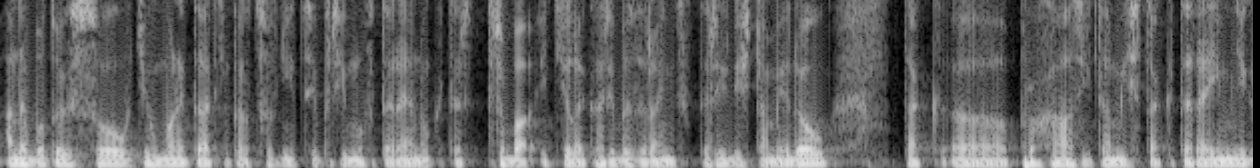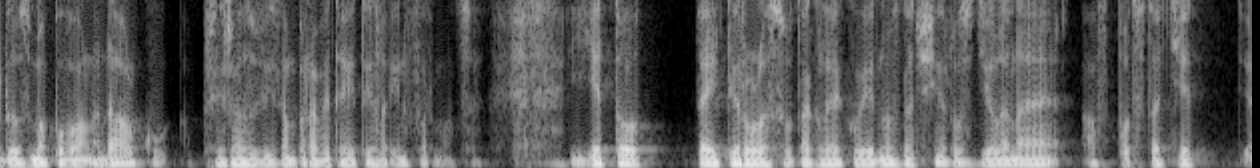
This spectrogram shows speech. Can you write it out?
anebo to jsou ti humanitární pracovníci přímo v terénu, kteří, třeba i ti lékaři bez hranic, kteří když tam jedou, tak uh, prochází tam místa, které jim někdo zmapoval na dálku a přiřazují tam právě tady tyhle informace. Je to, tady ty role jsou takhle jako jednoznačně rozdělené a v podstatě uh,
